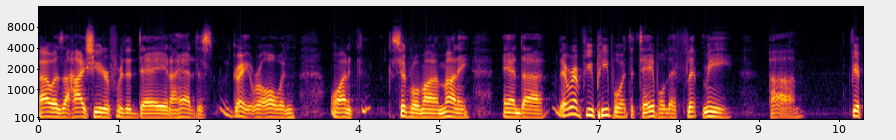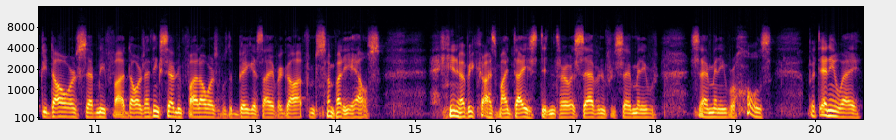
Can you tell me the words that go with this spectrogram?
I was a high shooter for the day, and I had this great roll and won a considerable amount of money. And uh, there were a few people at the table that flipped me uh, fifty dollars, seventy five dollars. I think seventy five dollars was the biggest I ever got from somebody else. You know, because my dice didn't throw a seven for so many, so many rolls. But anyway,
